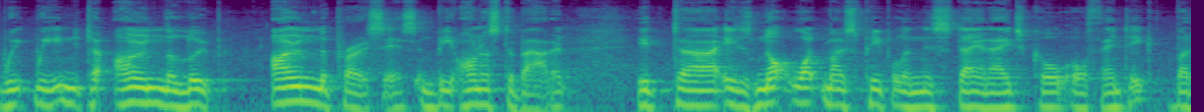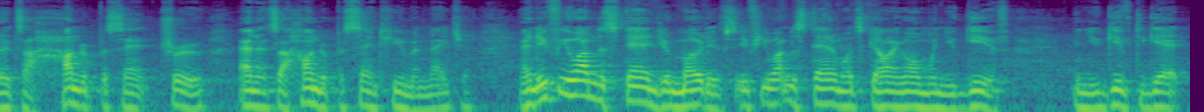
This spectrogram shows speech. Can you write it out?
we, we need to own the loop, own the process, and be honest about it. It uh, is not what most people in this day and age call authentic, but it's 100% true and it's 100% human nature. And if you understand your motives, if you understand what's going on when you give and you give to get,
